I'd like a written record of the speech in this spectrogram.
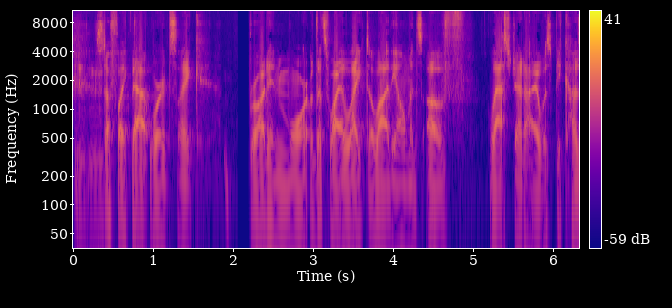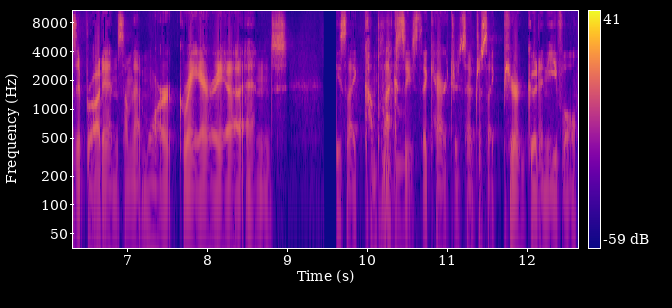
mm-hmm. stuff like that where it's like brought in more. That's why I liked a lot of the elements of Last Jedi was because it brought in some of that more gray area and these like complexities mm-hmm. to the characters of just like pure good and evil.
